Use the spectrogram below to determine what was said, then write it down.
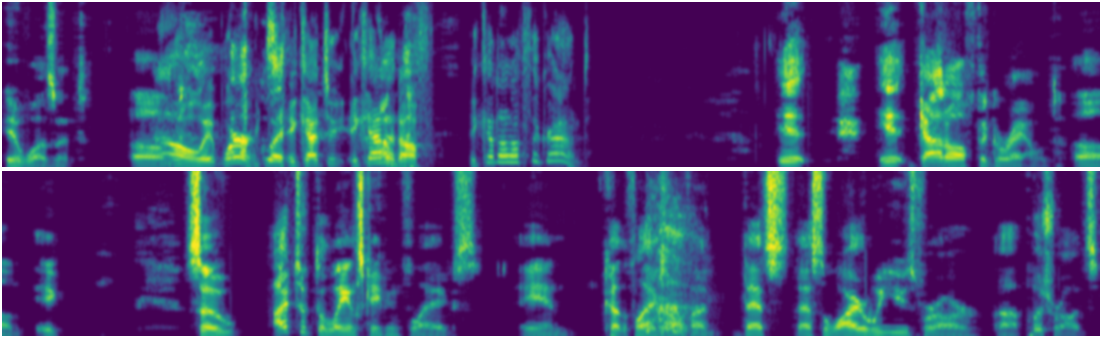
it wasn't. Um, oh, it worked. It got you. It got I'm it off. It got it off the ground. It it got off the ground. Um, it so I took the landscaping flags and cut the flags off. I, that's that's the wire we use for our uh, push rods.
